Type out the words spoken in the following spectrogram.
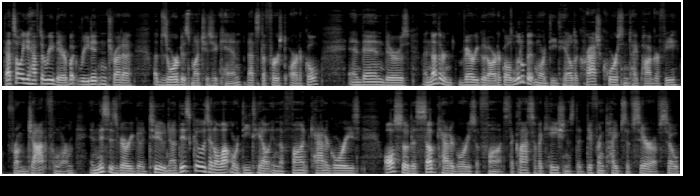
that's all you have to read there, but read it and try to absorb as much as you can. That's the first article. And then there's another very good article, a little bit more detailed, a crash course in typography from Jotform, and this is very good too. Now this goes in a lot more detail in the font categories, also the subcategories of fonts, the classifications, the different types of serifs. So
